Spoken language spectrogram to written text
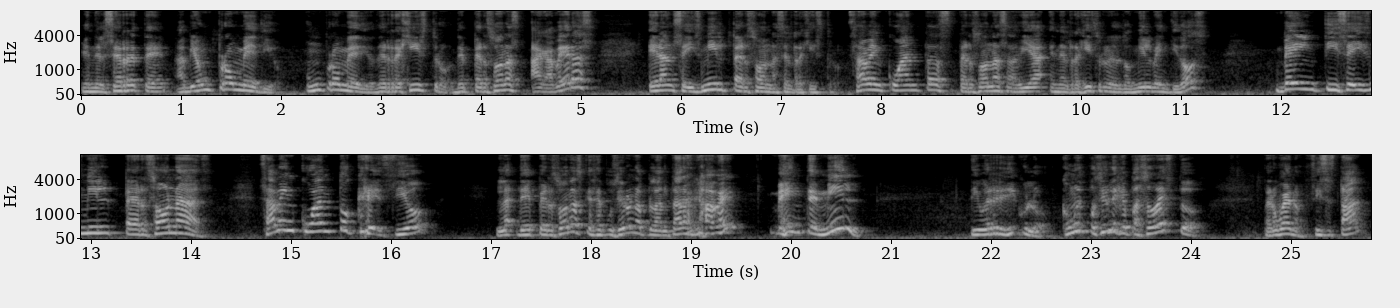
en el CRT, había un promedio, un promedio de registro de personas agaveras. Eran 6 mil personas el registro. ¿Saben cuántas personas había en el registro en el 2022? 26 mil personas. ¿Saben cuánto creció de personas que se pusieron a plantar agave? 20 mil. Digo, es ridículo. ¿Cómo es posible que pasó esto? Pero bueno, sí se está.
